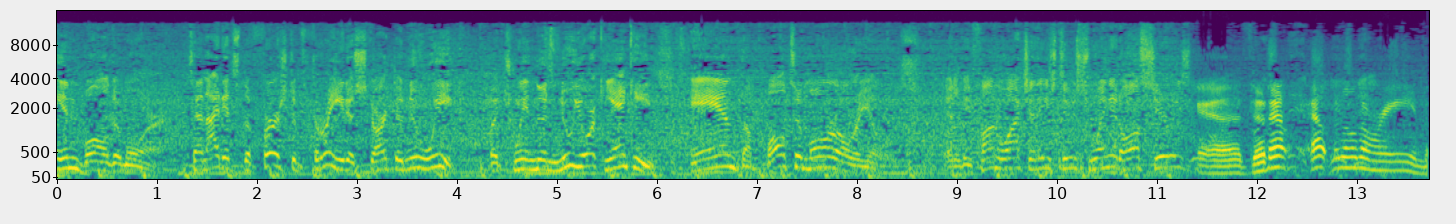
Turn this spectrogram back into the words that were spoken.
in Baltimore. Tonight it's the first of three to start the new week between the New York Yankees and the Baltimore Orioles. It'll be fun watching these two swing it all series. Yeah, did out, out in the middle of the rain.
